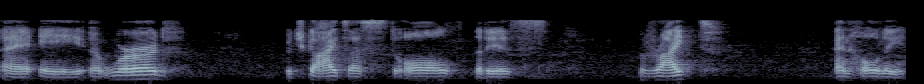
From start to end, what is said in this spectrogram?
a, a, a word which guides us to all that is right and holy,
